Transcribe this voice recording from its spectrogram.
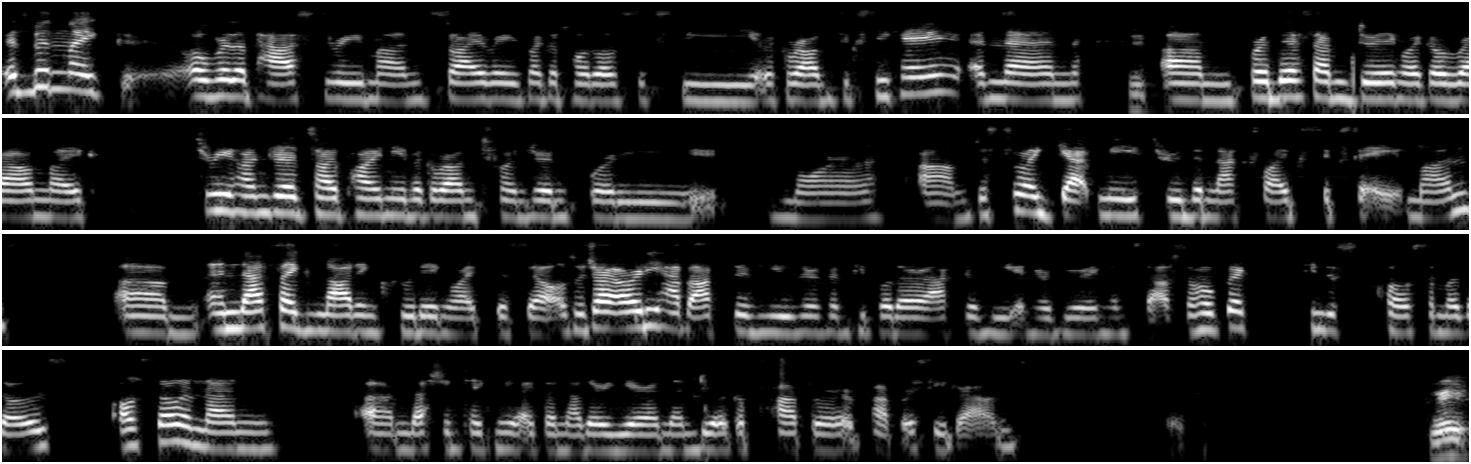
it's been like over the past three months. So I raised like a total of 60, like around 60K. And then Mm. um, for this, I'm doing like around like 300. So I probably need like around 240 more um, just to like get me through the next like six to eight months. Um, and that's like not including like the sales, which I already have active users and people that are actively interviewing and stuff. So hopefully I can just close some of those also. And then um, that should take me like another year and then do like a proper, proper seed round. Great.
